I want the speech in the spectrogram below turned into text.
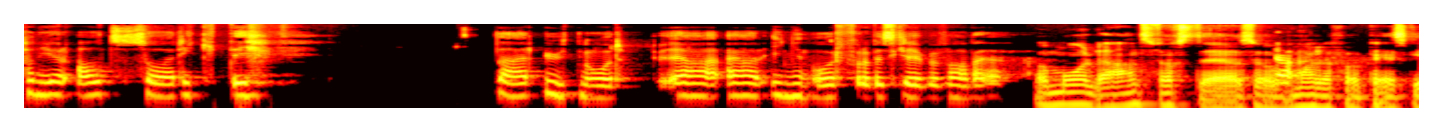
Han gjør alt så riktig. Det er uten ord. Jeg, jeg, har ingen ord for å beskrive hva det er. Og målet hans første, altså ja. målet for PSG,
